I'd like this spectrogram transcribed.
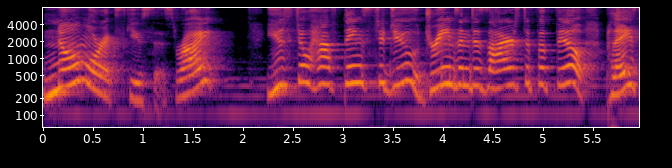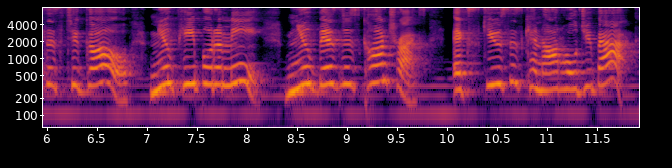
No more excuses, right? You still have things to do, dreams and desires to fulfill, places to go, new people to meet, new business contracts. Excuses cannot hold you back.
